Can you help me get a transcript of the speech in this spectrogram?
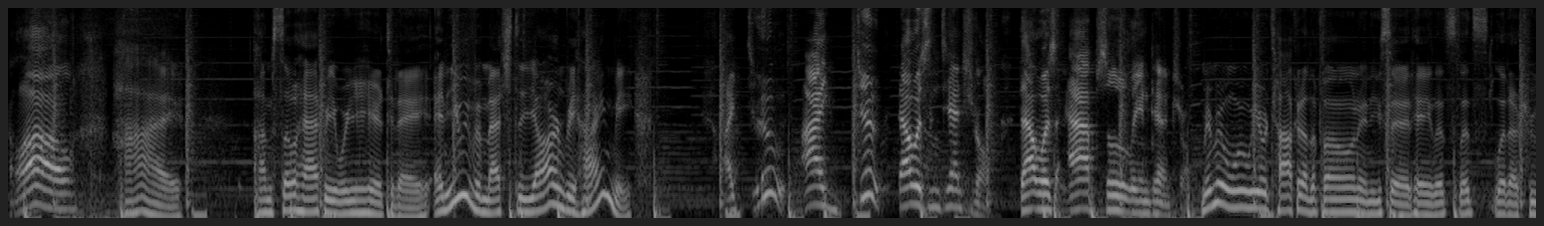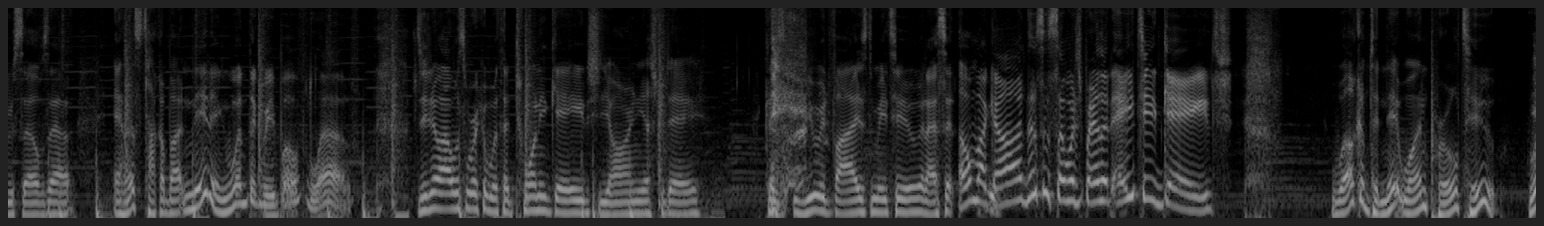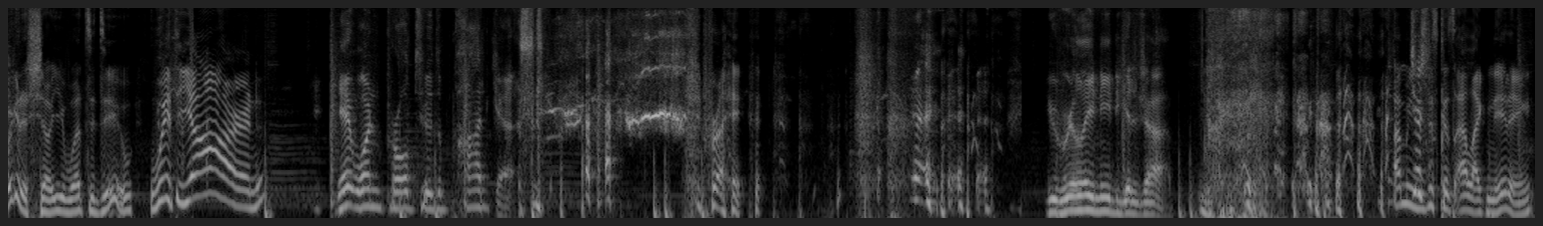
Hello. Hi. I'm so happy we're here today. And you even matched the yarn behind me. I do. I do. That was intentional. That was absolutely intentional. Remember when we were talking on the phone and you said, "Hey, let's let's let our true selves out and let's talk about knitting, one thing we both love." Do you know I was working with a 20 gauge yarn yesterday? Cuz you advised me to and I said, "Oh my god, this is so much better than 18 gauge." Welcome to Knit 1 Purl 2. We're going to show you what to do with yarn. Get one pearl to the podcast. right. you really need to get a job. I mean, just because I like knitting.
